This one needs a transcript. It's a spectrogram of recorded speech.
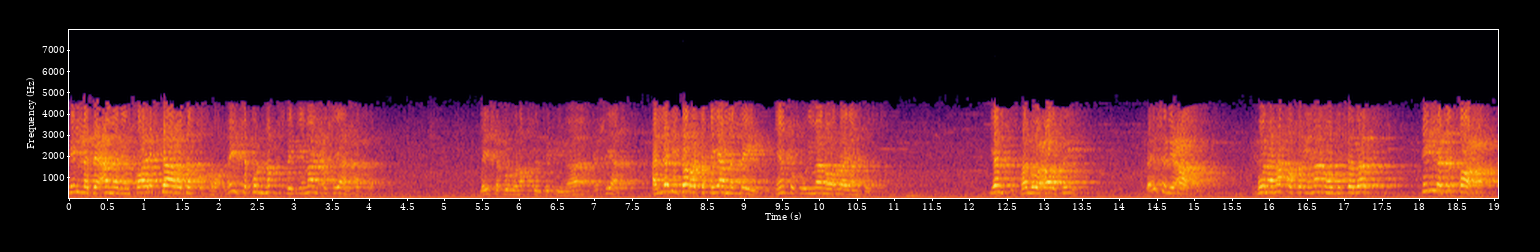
قلة عمل صالح تارة أخرى. ليس كل نقص في الإيمان عصيان حتى. ليس كل نقص في الإيمان عصيان. الذي ترك قيام الليل ينقص إيمانه ولا ينقص؟ ينقص. هل هو عاصي؟ ليس بعاصي. هنا نقص إيمانه بسبب قلة الطاعة.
